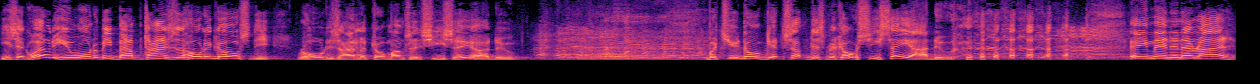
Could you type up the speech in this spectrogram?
He said, Well, do you want to be baptized in the Holy Ghost? And he rolled his eye, looked over mom, and said, She say I do. but you don't get something just because she say I do. Amen. Isn't that right?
